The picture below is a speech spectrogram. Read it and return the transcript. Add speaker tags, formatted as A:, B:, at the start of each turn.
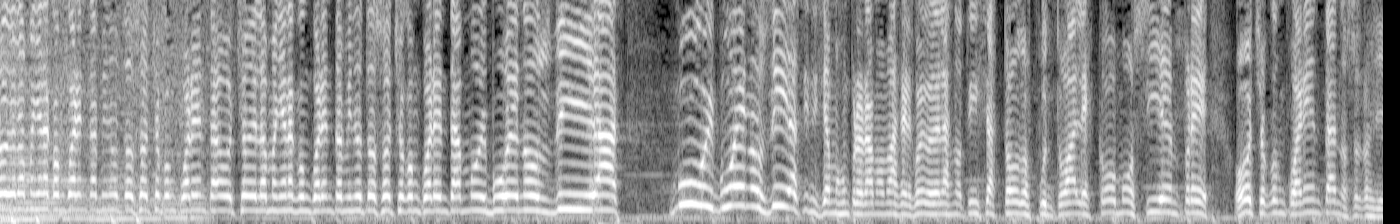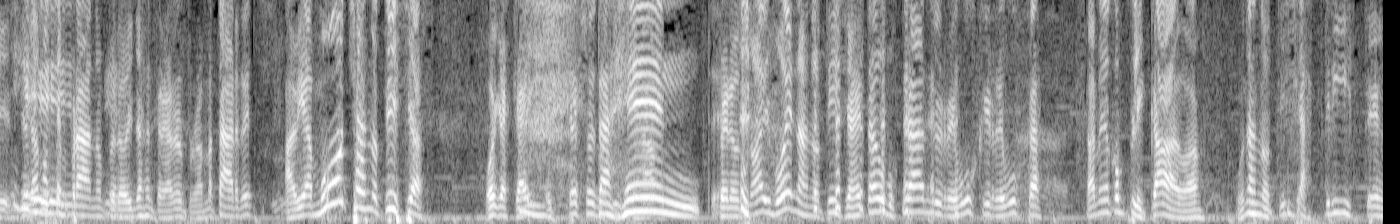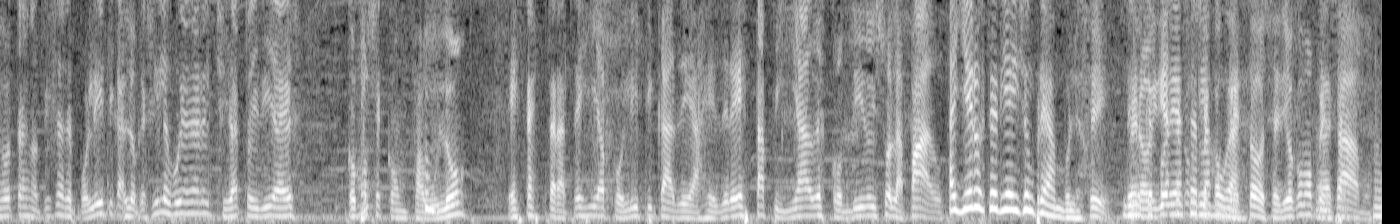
A: 8 de la mañana con 40 minutos, 8 con 40, 8 de la mañana con 40 minutos, 8 con 40. Muy buenos días. Muy buenos días. Iniciamos un programa más del Juego de las Noticias, todos puntuales como siempre. 8 con 40. Nosotros lle- llegamos temprano, pero hoy nos entregaron el programa tarde. Había muchas noticias. Oiga, es que hay exceso de noticias.
B: gente.
A: Pero no hay buenas noticias. He estado buscando y rebusca y rebusca. Está medio complicado, ¿ah? Unas noticias tristes, otras noticias de política. Lo que sí les voy a dar el chidato hoy día es cómo se confabuló esta estrategia política de ajedrez tapiñado, escondido y solapado.
B: Ayer usted ya hizo un preámbulo.
A: Sí,
B: de
A: pero
B: lo
A: hoy
B: que
A: día
B: podía
A: se,
B: hacer
A: se
B: la jugada.
A: completó, se dio como pensábamos.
